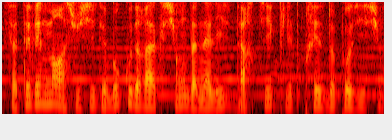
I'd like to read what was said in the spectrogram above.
Cet événement a suscité beaucoup de réactions, d'analyses, d'articles et de prises de position.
